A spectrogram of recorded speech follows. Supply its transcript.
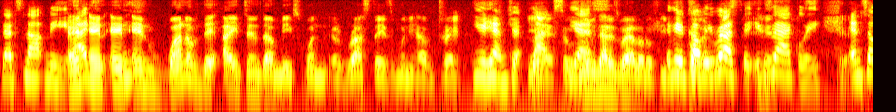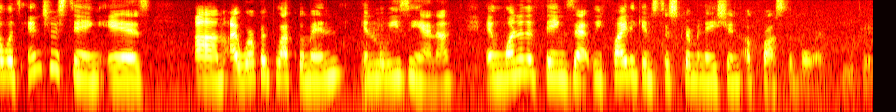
That's not me. And, I, and, and and one of the items that makes one a Rasta is when you have dread. you have dreadlocks. Yeah, so yes. maybe that is why a lot of people if you call it me Rasta, Yeah. exactly. Yeah. And so what's interesting is um, I work with Black women in Okay. Louisiana, and one of the things that we fight against discrimination across the board. Okay.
